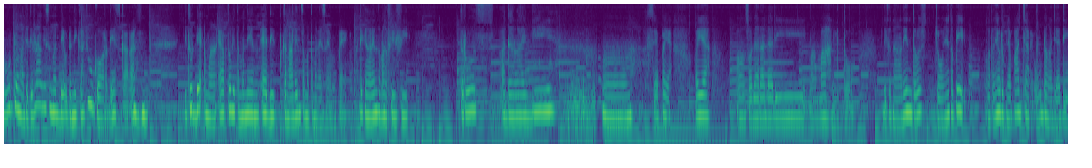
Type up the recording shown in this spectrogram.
udah nggak jadi lagi sama D udah nikah juga dia sekarang itu D sama R tuh ditemenin eh dikenalin sama teman SMP dikenalin sama Vivi. Terus ada lagi hmm, siapa ya? Oh ya uh, saudara dari mama gitu. Dikenalin terus cowoknya tapi katanya udah punya pacar ya udah nggak jadi.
